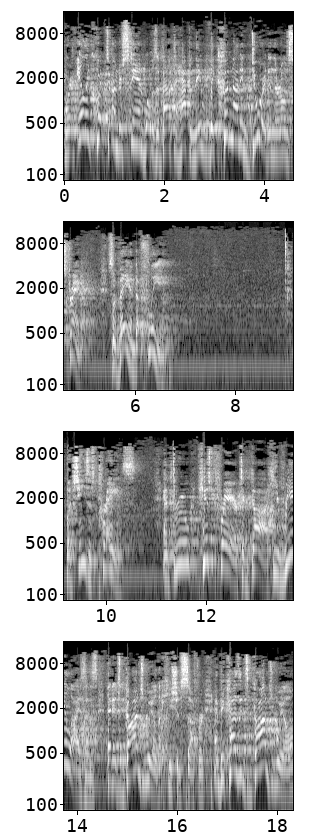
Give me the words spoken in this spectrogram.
were ill equipped to understand what was about to happen. They, they could not endure it in their own strength. So they end up fleeing. But Jesus prays. And through his prayer to God, he realizes that it's God's will that he should suffer. And because it's God's will,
